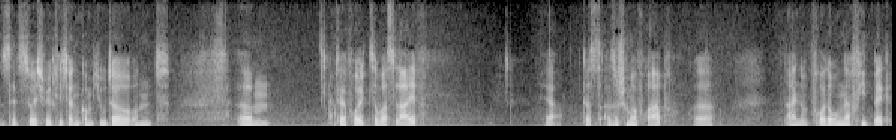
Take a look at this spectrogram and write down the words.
setzt ihr euch wirklich an den Computer und ähm, verfolgt sowas live? Ja, das also schon mal vorab. Äh, eine Forderung nach Feedback.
